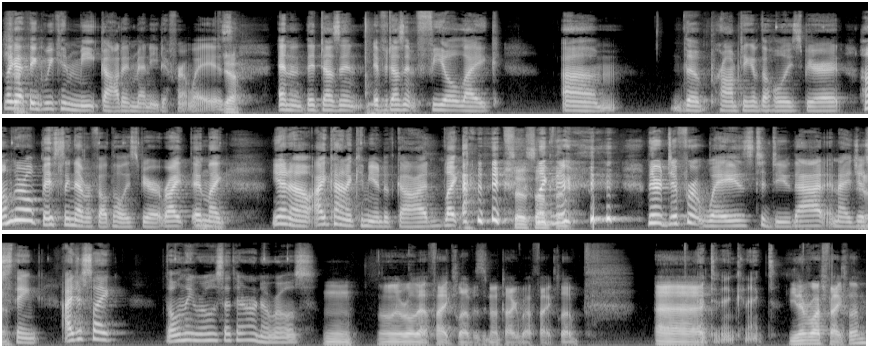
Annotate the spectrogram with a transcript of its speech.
Like I think we can meet God in many different ways. Yeah. And it doesn't if it doesn't feel like um the prompting of the Holy Spirit. Homegirl basically never felt the Holy Spirit, right? And Mhm. like, you know, I kind of communed with God. Like So like there there are different ways to do that and I just Yeah. think I just like the only rule is that there are no rules. Mm. The only rule about Fight Club is don't talk about Fight Club. Uh, That didn't connect. you never watched Fight Club?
